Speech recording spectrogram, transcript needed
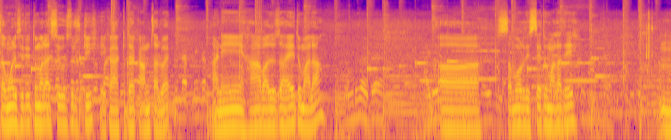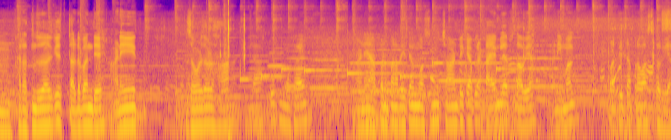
समोर स्थिती तुम्हाला शिवसृष्टी एका तिथं काम चालू आहे. आणि हा बाजूचा आहे तुम्हाला समोर दिसते तुम्हाला ते. रत्नदुर्गाचे रत्नदुर्गाची तटबंदी आहे आणि जवळजवळ हा किल्ला खूप मोठा आहे. आणि आपण पण आता इथे मस्त छानपैकी आपला टाईम लॅप्स लावूया आणि मग परतीचा प्रवास करूया.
